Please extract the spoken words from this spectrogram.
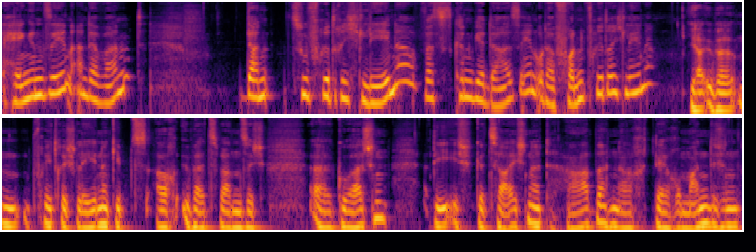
hängen sehen an der Wand. Dann zu Friedrich Lehne, was können wir da sehen oder von Friedrich Lehne? Ja, über hm, Friedrich Lehne gibt's auch über 20 äh, Gurschen, die ich gezeichnet habe nach der romantischen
